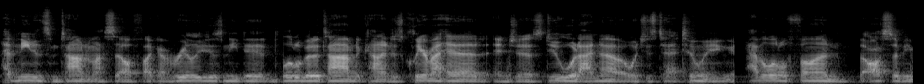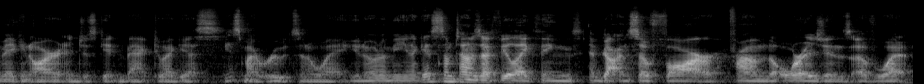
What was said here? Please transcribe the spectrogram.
have needed some time to myself. Like I really just needed a little bit of time to kind of just clear my head and just do what I know, which is tattooing. Have a little fun, but also be making art and just getting back to, I guess, I guess my roots in a way. You know what I mean? I guess sometimes I feel like things have gotten so far from the origins of what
